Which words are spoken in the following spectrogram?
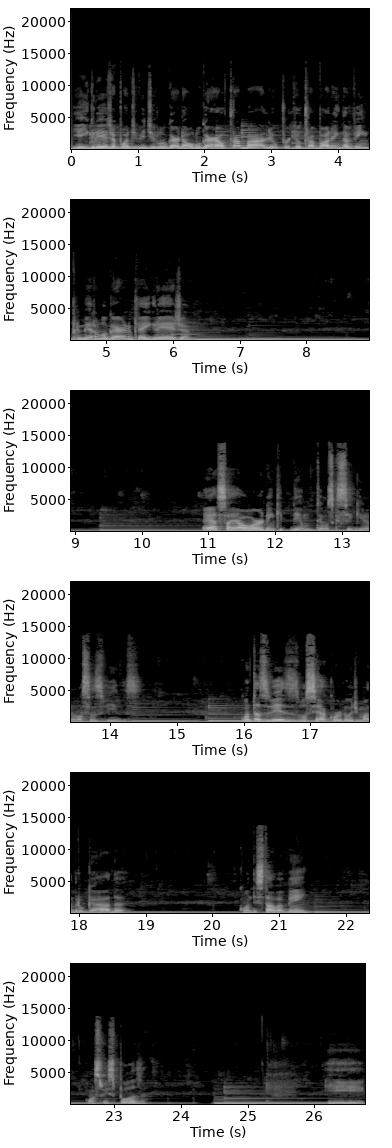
e a igreja pode dividir lugar, dar o lugar ao trabalho, porque o trabalho ainda vem em primeiro lugar do que a igreja. Essa é a ordem que temos que seguir nas nossas vidas. Quantas vezes você acordou de madrugada quando estava bem com a sua esposa e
